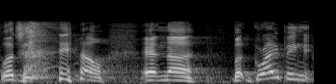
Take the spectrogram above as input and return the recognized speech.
let's, you know. And, uh, but griping,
